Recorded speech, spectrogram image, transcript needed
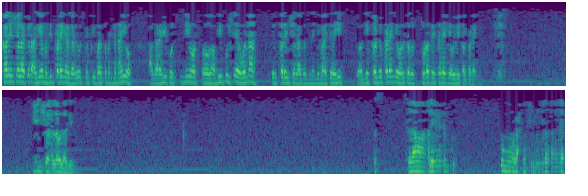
کل انشاءاللہ پھر آگے مزید پڑھیں گے، اگر اس میں کوئی بات سمجھ میں نہیں ہو۔ اگر ابھی پوچھنی ہو تو ابھی پوچھ لے ورنہ پھر کل انشاءاللہ اگر دینے کی باتیں رہی تو آگے کل بھی پڑھیں گے اور تھوڑا سا طرح کہ وہ بھی کل پڑھیں گے۔ إن شاء الله العزيز السلام عليكم ورحمة الله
